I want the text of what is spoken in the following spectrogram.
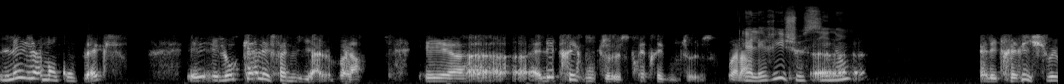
légèrement complexe, et, locale et familiale. Voilà. Et euh, elle est très goûteuse, très très goûteuse. Voilà. Elle est riche aussi, non? Euh, elle est très riche, oui,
